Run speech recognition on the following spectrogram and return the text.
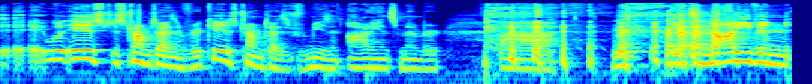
It, it is just traumatizing for a kid. It's traumatizing for me as an audience member. Uh, it's not even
